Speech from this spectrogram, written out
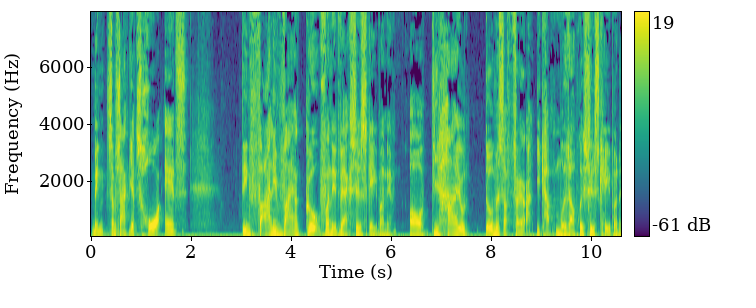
men som sagt, jeg tror, at det er en farlig vej at gå for netværksselskaberne. Og de har jo dummet sig før i kampen mod lavprisselskaberne.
